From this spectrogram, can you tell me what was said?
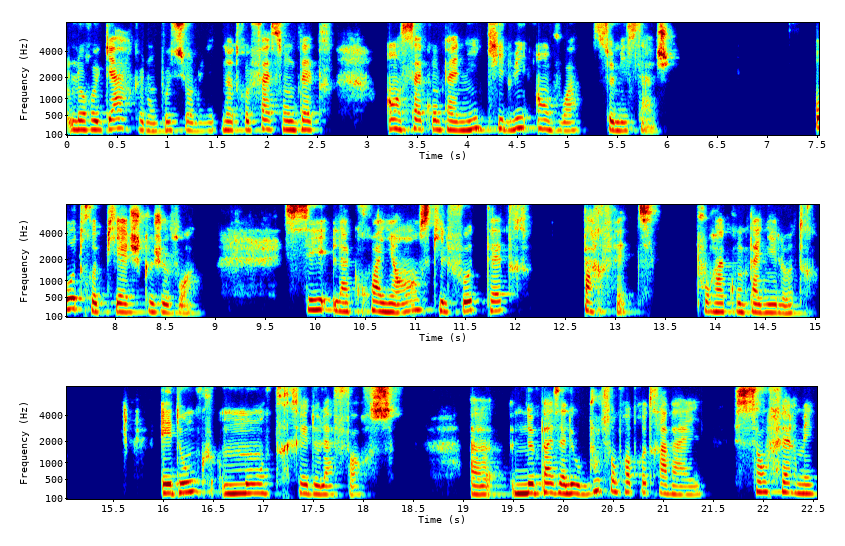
le regard que l'on pose sur lui, notre façon d'être en sa compagnie qui lui envoie ce message. Autre piège que je vois, c'est la croyance qu'il faut être parfaite pour accompagner l'autre et donc montrer de la force, euh, ne pas aller au bout de son propre travail, s'enfermer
